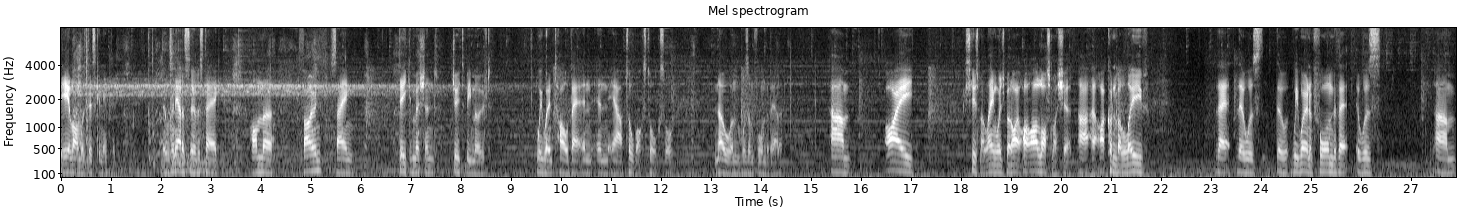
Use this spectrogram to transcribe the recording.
the airline was disconnected. There was an out of service tag on the phone saying decommissioned, due to be moved. We weren't told that in, in our toolbox talks or no one was informed about it. Um, I, excuse my language, but I, I, I lost my shit. Uh, I, I couldn't believe that there was, there, we weren't informed that it was um,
